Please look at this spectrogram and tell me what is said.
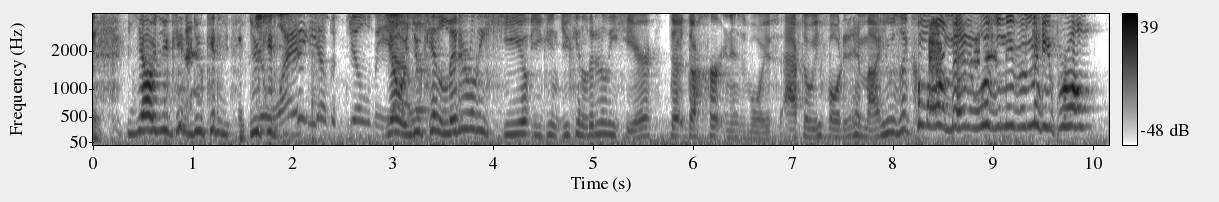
Yo, you can, you can, you Yo, can. why did he have to kill me? Yo, you can literally hear you can you can literally hear the the hurt in his voice after we voted him out. He was like, "Come on, man, it wasn't even me, bro."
